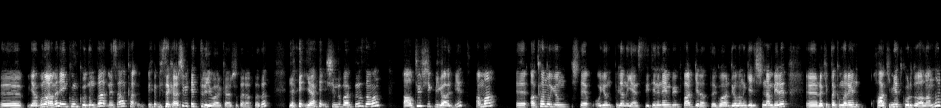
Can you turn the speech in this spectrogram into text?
Ee, ya buna rağmen Enkunku'nun da mesela ka- bize karşı bir hat-trick'i var karşı tarafta da. Yani, yani şimdi baktığınız zaman 6-3'lük bir galibiyet ama e, akan oyun işte oyun planı yani City'nin en büyük fark yarattığı Guardiola'nın gelişinden beri e, rakip takımlara en hakimiyet kurduğu alanlar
